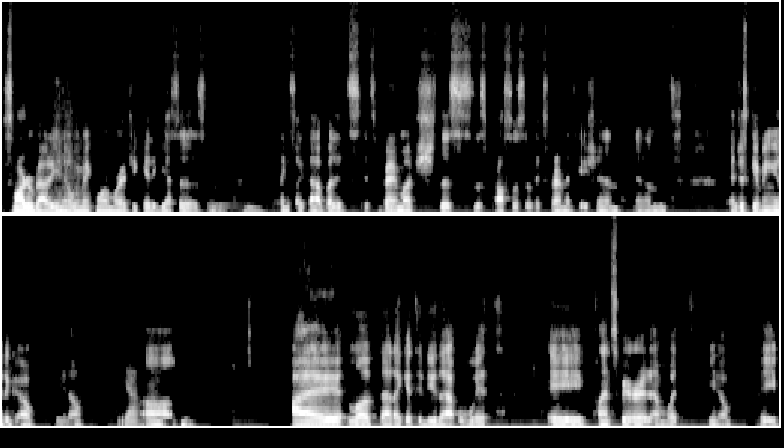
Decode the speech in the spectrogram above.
smarter about it. You know, we make more and more educated guesses and mm-hmm. things like that. But it's it's very much this this process of experimentation and and just giving it a go. You know. Yeah. Um, I love that I get to do that with a plant spirit and with you know a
